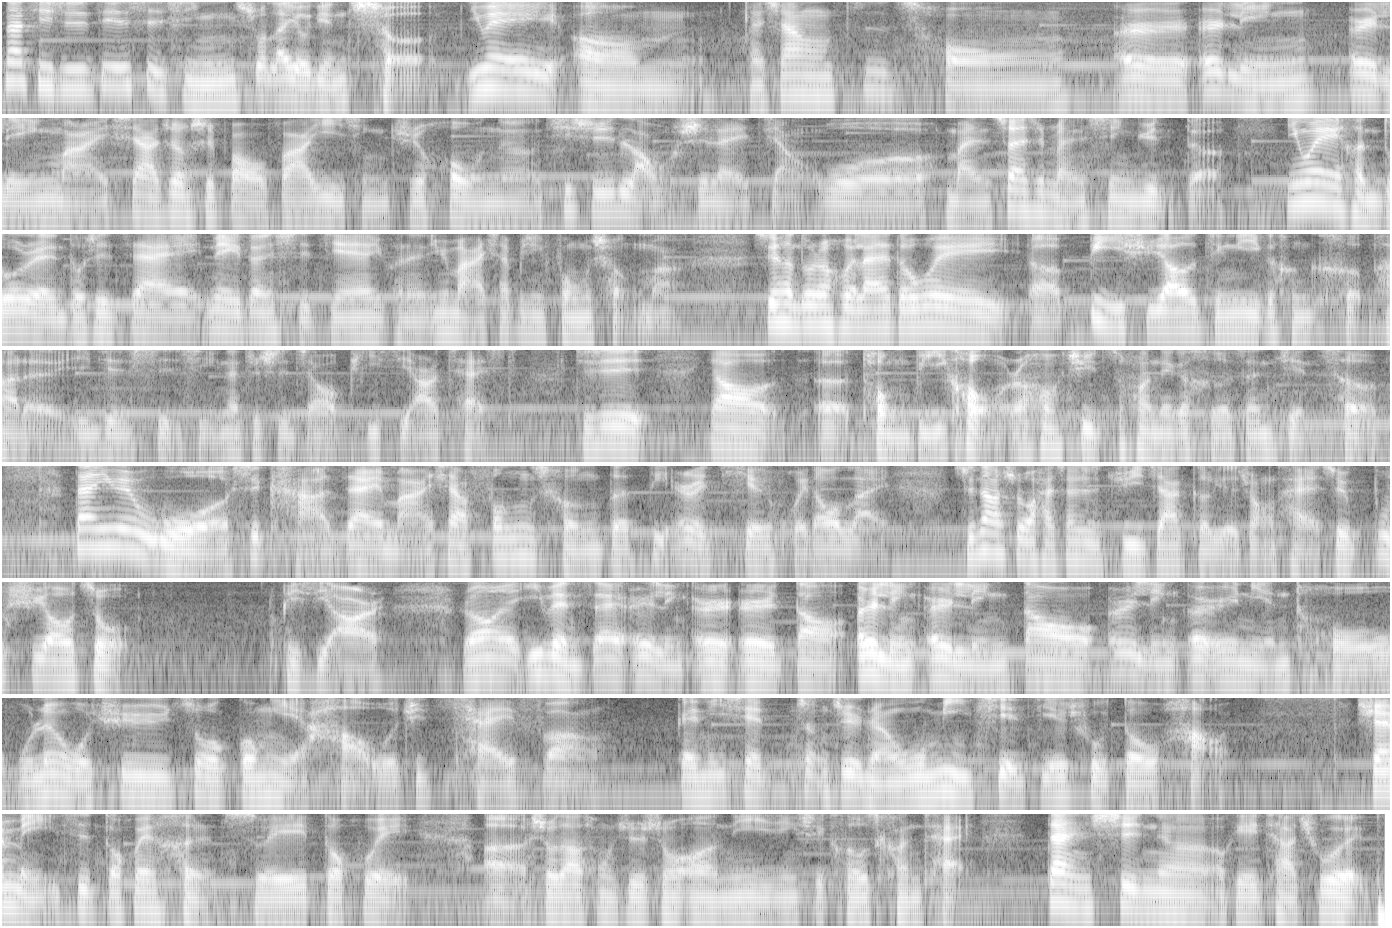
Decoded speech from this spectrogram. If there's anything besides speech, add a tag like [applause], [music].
那其实这件事情说来有点扯，因为嗯。好像自从二二零二零马来西亚正式爆发疫情之后呢，其实老实来讲，我蛮算是蛮幸运的，因为很多人都是在那一段时间，有可能因为马来西亚毕竟封城嘛，所以很多人回来都会呃必须要经历一个很可怕的一件事情，那就是叫 PCR test。就是要呃捅鼻孔，然后去做那个核酸检测。但因为我是卡在马来西亚封城的第二天回到来，所以那时候还算是居家隔离的状态，所以不需要做 PCR。然后 even 在二零二二到二零二零到二零二二年头，无论我去做工也好，我去采访跟一些政治人物密切接触都好。虽然每一次都会很随，都会呃收到通知说哦你已经是 close contact，但是呢，OK touch wood，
